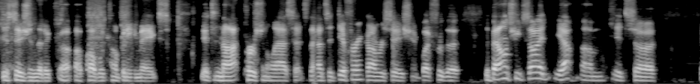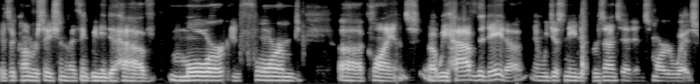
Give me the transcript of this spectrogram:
decision that a, a public company makes. It's not personal assets. That's a different conversation. But for the the balance sheet side, yeah, um, it's uh, it's a conversation that I think we need to have more informed uh, clients. Uh, we have the data and we just need to present it in smarter ways.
